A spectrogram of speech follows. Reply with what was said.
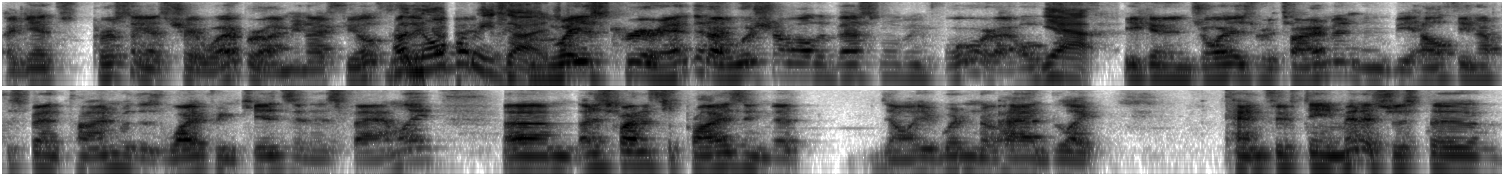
against personally against Trey Weber. I mean, I feel for No, the guy. nobody does. The way his career ended, I wish him all the best moving forward. I hope Yeah. he can enjoy his retirement and be healthy enough to spend time with his wife and kids and his family. Um, I just find it surprising that you know he wouldn't have had like 10, 15 minutes just to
